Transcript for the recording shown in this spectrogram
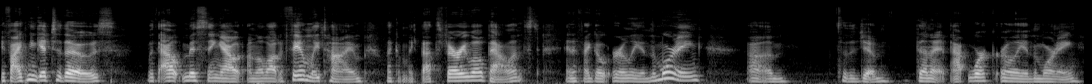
if I can get to those without missing out on a lot of family time, like I'm like that's very well balanced. And if I go early in the morning um, to the gym, then I'm at work early in the morning,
